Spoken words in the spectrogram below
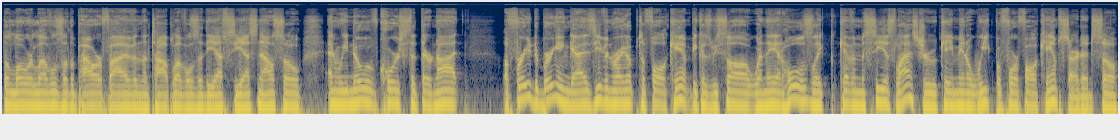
the lower levels of the Power Five and the top levels of the FCS now. So, and we know, of course, that they're not afraid to bring in guys even right up to fall camp because we saw when they had holes like Kevin Macias last year who came in a week before fall camp started. So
